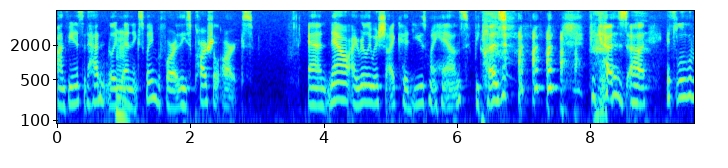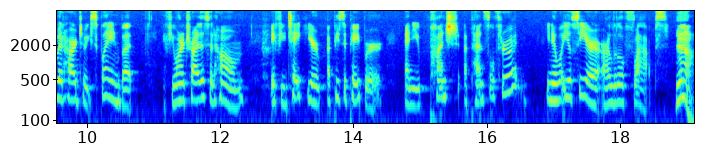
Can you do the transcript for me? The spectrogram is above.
on Venus that hadn't really mm. been explained before these partial arcs. And now I really wish I could use my hands because because uh, it's a little bit hard to explain. But if you want to try this at home, if you take your a piece of paper and you punch a pencil through it, you know what you'll see are, are little flaps. Yeah.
